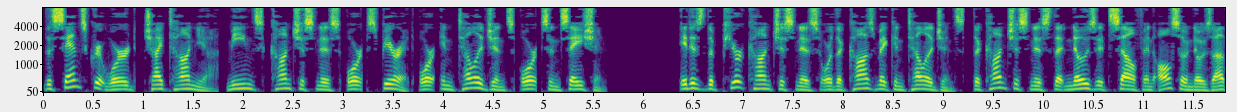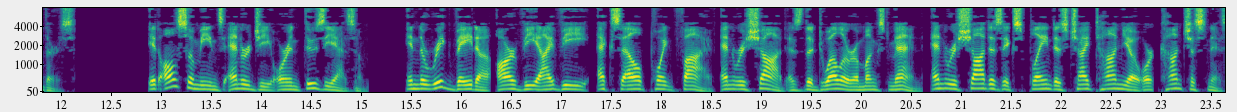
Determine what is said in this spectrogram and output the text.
The Sanskrit word chaitanya means consciousness or spirit or intelligence or sensation. It is the pure consciousness or the cosmic intelligence, the consciousness that knows itself and also knows others. It also means energy or enthusiasm. In the Rig Veda RVIV, XL.5 En-Rishad is the dweller amongst men, En-Rishad is explained as Chaitanya or consciousness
